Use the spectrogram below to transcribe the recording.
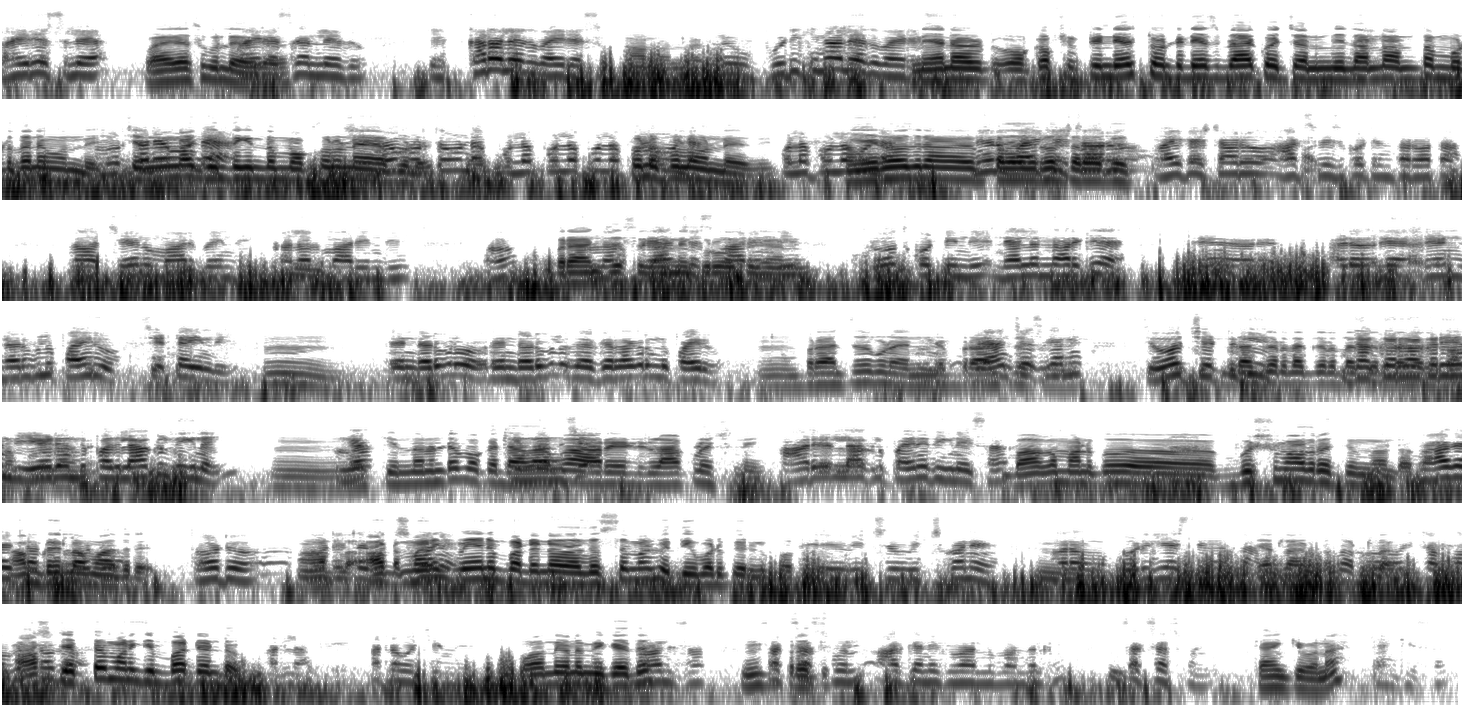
వైరస్లే వైరస్ కూడా లేదు వైరస్ కానీ లేదు. ఎక్కడ లేదు వైరస్. నువ్వు పుడికినా లేదు వైరస్. నేను ఒక fifteen days twenty days back వచ్చాను. మీ దాంట్లో అంతా ముడతనే ఉంది. చిన్న. గింత గింత మొక్కలు ఉన్నాయి అప్పుడు. పుల్ల పుల్ల పుల్ల పుల్ల పుల్ల ఉండే. ఉండేది. ఈ పదహైదు రోజుల తర్వాత స్టార్- వైకే స్టార్ ఆక్సిఫేస్ కొట్టిన తర్వాత నా చేను మారిపోయింది కలర్ మారింది ఆ? Branches నా గానీ, branches growth మారింది గ్రోత్ కొట్టింది. నెలన్నరకే రెండు అడుగులు పైరు సెట్ అయింది. రెండు అడుగులు రెండు అడుగులు దగ్గర దగ్గర ఉంది పైరు. బ్రాంచెస్ కూడా బ్రాంచెస్ కానీ ఓ చెట్టుకి దగ్గర దగ్గర దగ్గర దగ్గర ఏంది? ఏడెనిమిది పది లాకులు దిగినాయి. కింద నుండి ఒక దాదాపు ఆరు ఏడు లాక్లు వచ్చినాయి. ఆరేడు లాకులు పైన దిగినాయి సార్. బాగా మనకు బుష్ మాదిరి వచ్చిందంట. బాగా అంబ్రిల్లా మాదిరి. తోట మనకి మెయిన్ పట్టినది అది వస్తే మనకి దిగుబడి పెరిగిపోతుంది. విచ్చు- విచ్చు విచ్చుకొని మనం గొడిగేస్తే ఎట్లా? ఉంటుంది అట్లా. ఆ స్టెప్పే మనకి ఇంపార్టెంట్ అట్లా. అట్లా వచ్చింది. బాగుంది కదా మీకైతే? సార్. సక్సెస్ఫుల్ ఆర్గానిక్ వాళ్ళ మందులకి సక్సెస్ఫుల్ థ్యాంక్ యూ అన్న. Thank you sir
